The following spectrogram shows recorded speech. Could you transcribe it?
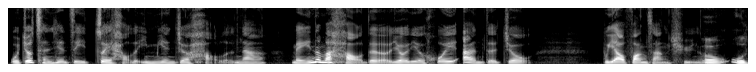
我就呈现自己最好的一面就好了。那没那么好的，有点灰暗的，就不要放上去呢。呃，我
